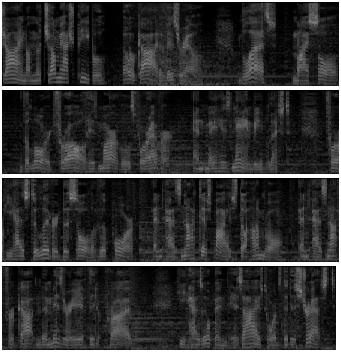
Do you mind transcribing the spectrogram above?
Shine on the Chumash people, O God of Israel. Bless, my soul, the Lord for all his marvels forever, and may his name be blessed. For he has delivered the soul of the poor, and has not despised the humble, and has not forgotten the misery of the deprived. He has opened his eyes towards the distressed,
